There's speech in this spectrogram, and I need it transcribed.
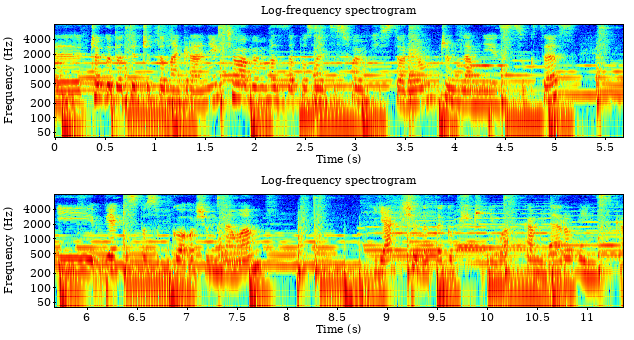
E, Czego dotyczy to nagranie? Chciałabym Was zapoznać ze swoją historią, czym dla mnie jest sukces i w jaki sposób go osiągnęłam, jak się do tego przyczyniła Kamila Rowińska.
